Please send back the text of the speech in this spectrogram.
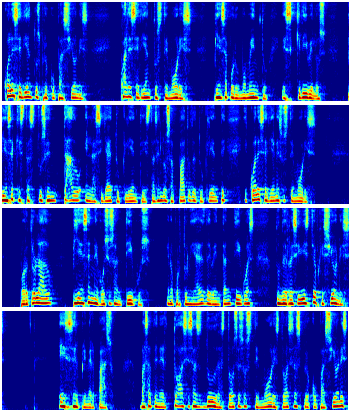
¿Cuáles serían tus preocupaciones? ¿Cuáles serían tus temores? Piensa por un momento, escríbelos. Piensa que estás tú sentado en la silla de tu cliente, estás en los zapatos de tu cliente y cuáles serían esos temores. Por otro lado, piensa en negocios antiguos, en oportunidades de venta antiguas donde recibiste objeciones. Ese es el primer paso. Vas a tener todas esas dudas, todos esos temores, todas esas preocupaciones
